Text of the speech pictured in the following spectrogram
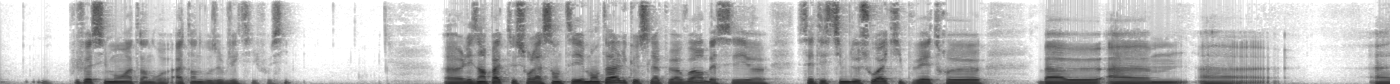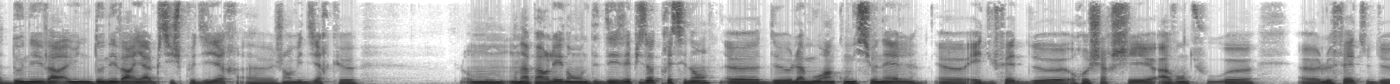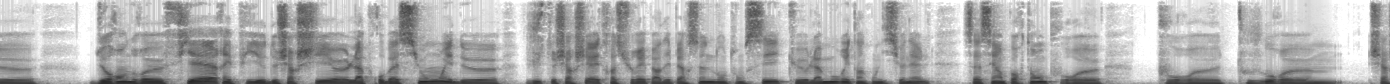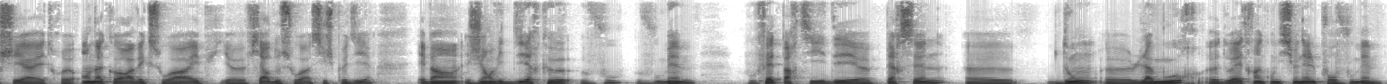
plus facilement atteindre, vos objectifs aussi. les impacts sur la santé mentale que cela peut avoir, bah, c'est cette estime de soi qui peut être bah, à, donner une donnée variable, si je peux dire. J'ai envie de dire que on, a parlé dans des, épisodes précédents euh, de l'amour inconditionnel euh, et du fait de rechercher avant tout euh, le fait de, de rendre fier et puis de chercher l'approbation et de juste chercher à être assuré par des personnes dont on sait que l'amour est inconditionnel. Ça c'est important pour, pour toujours chercher à être en accord avec soi et puis fier de soi si je peux dire eh ben, j'ai envie de dire que vous, vous-même, vous faites partie des euh, personnes euh, dont euh, l'amour doit être inconditionnel pour vous-même.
